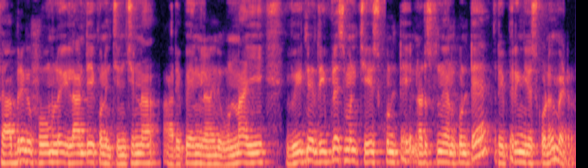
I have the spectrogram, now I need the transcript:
ఫ్యాబ్రిక్ ఫోమ్లు ఇలాంటివి కొన్ని చిన్న చిన్న రిపేరింగ్లు అనేది ఉన్నాయి. వీటిని రీప్లేస్మెంట్ చేసుకుంటే నడుస్తుంది అనుకుంటే రిపేరింగ్ చేసుకోవడం బెటర్.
